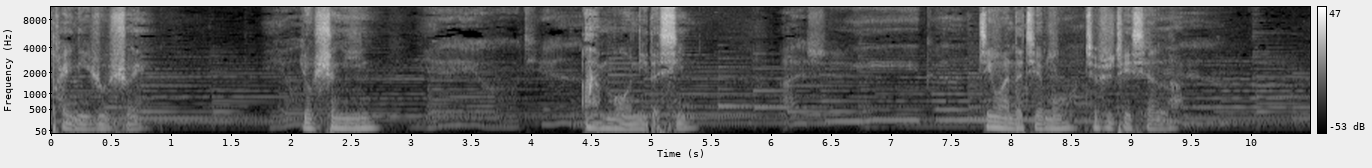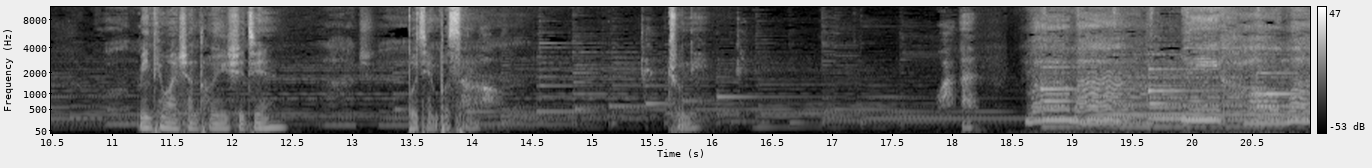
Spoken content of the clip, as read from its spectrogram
陪你入睡，用声音按摩你的心。今晚的节目就是这些了，明天晚上同一时间不见不散了。祝你晚安。妈妈，你好吗？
